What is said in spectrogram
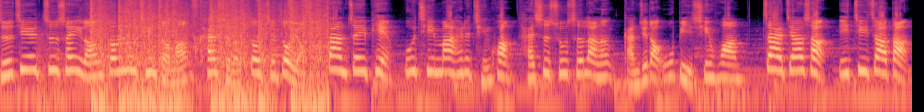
直接只身一人跟入侵者们开始了斗智斗勇。但这一片乌漆抹黑的情况，还是属实让人感觉到无比心慌。再加上一记炸弹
